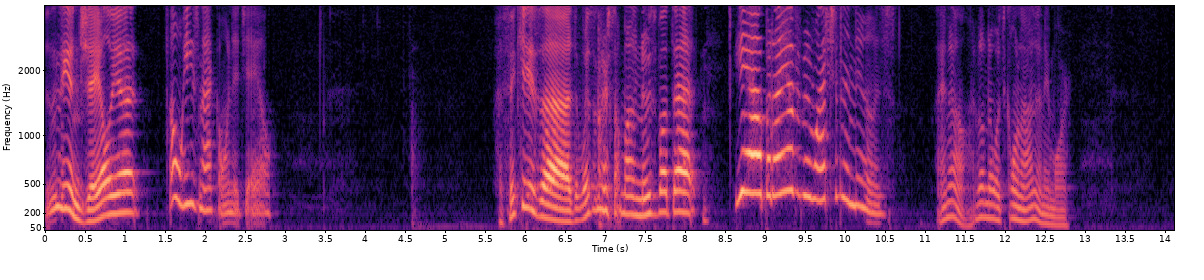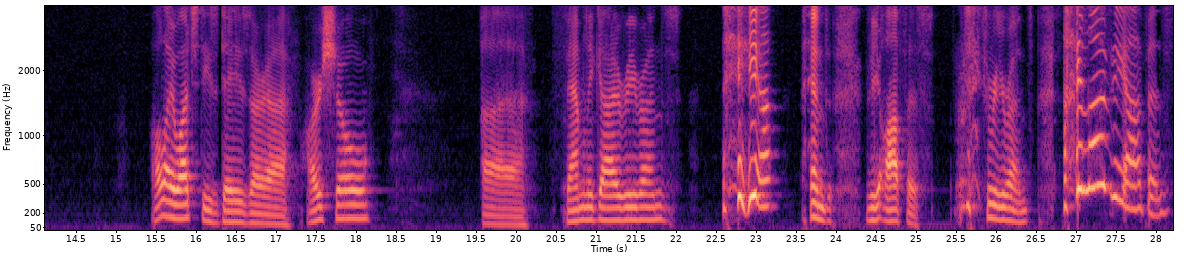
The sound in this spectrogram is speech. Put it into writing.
Isn't he in jail yet? Oh, he's not going to jail. I think he's, uh, wasn't there something on the news about that? Yeah, but I haven't been watching the news. I know. I don't know what's going on anymore. All I watch these days are uh, our show, uh, Family Guy reruns, yeah, and The Office reruns. I love The Office.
